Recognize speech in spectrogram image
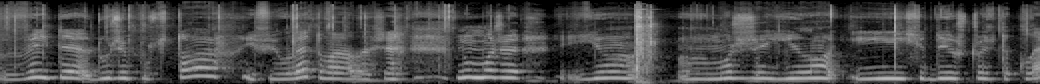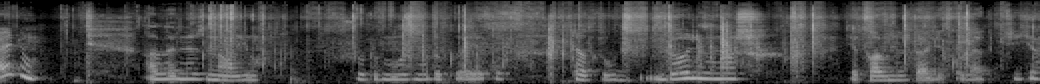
вийде дуже пуста і фіолетова, але ще, ну, може, я, е, може, я і сюди щось доклею, але не знаю, що тут можна доклеїти. Так, далі у нас, яка у нас далі колекція?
